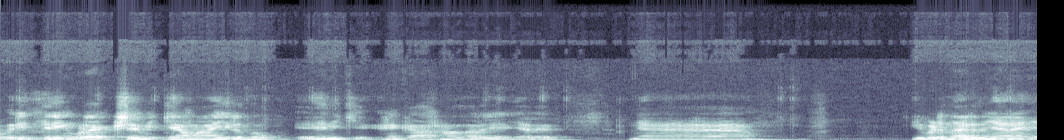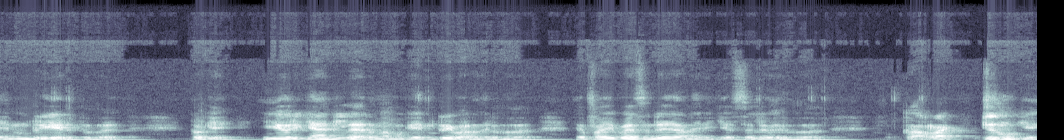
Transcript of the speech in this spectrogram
ഒരു ഇത്തിരിയും കൂടെ ക്ഷമിക്കാമായിരുന്നു എനിക്ക്. കാരണം എന്ന് പറഞ്ഞു കഴിഞ്ഞാൽ ഇവിടുന്നായിരുന്നു ഞാൻ എൻട്രി എടുത്തത്. ഓക്കെ ഈ ഒരു ക്യാൻഡിലായിരുന്നു നമുക്ക് എൻട്രി പറഞ്ഞിരുന്നത്. ഫൈവ് പെർസെന്റേജ് ആണ് എനിക്ക് എസ് എൽ വരുന്നത്. കറക്റ്റ് നോക്കി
